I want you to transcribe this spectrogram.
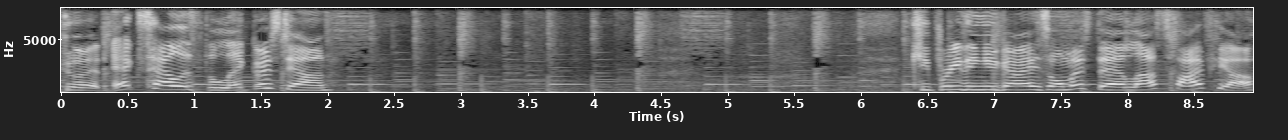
Good. Exhale as the leg goes down. Keep breathing, you guys. Almost there. Last five here.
